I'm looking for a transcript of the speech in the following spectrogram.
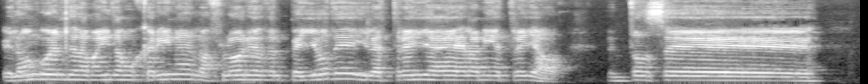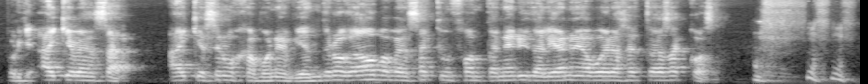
El hongo es el de la manita muscarina, la flor es del peyote y la estrella es el anillo estrellado. Entonces, porque hay que pensar, hay que ser un japonés bien drogado para pensar que un fontanero italiano iba a poder hacer todas esas cosas.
